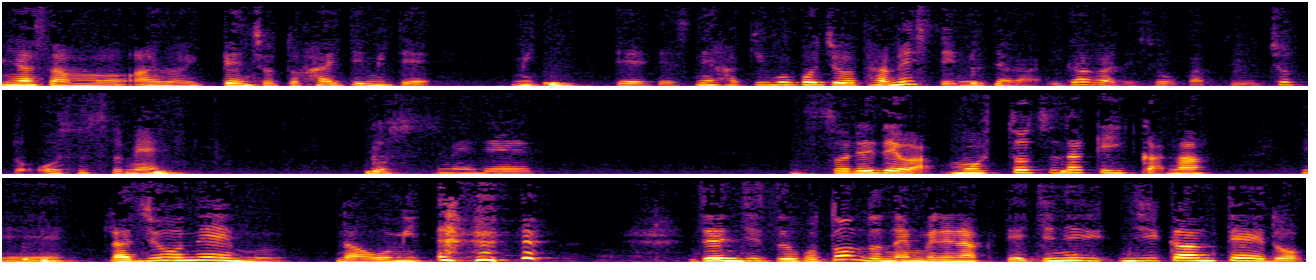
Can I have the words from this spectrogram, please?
皆さんもあのいっぺんちょっと履いてみてみてですね履き心地を試してみたらいかがでしょうかというちょっとおすすめ。おすすめです。それではもう一つだけいいかな、えー、ラジオネームナオミ 前日ほとんど眠れなくて1、2時間程度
